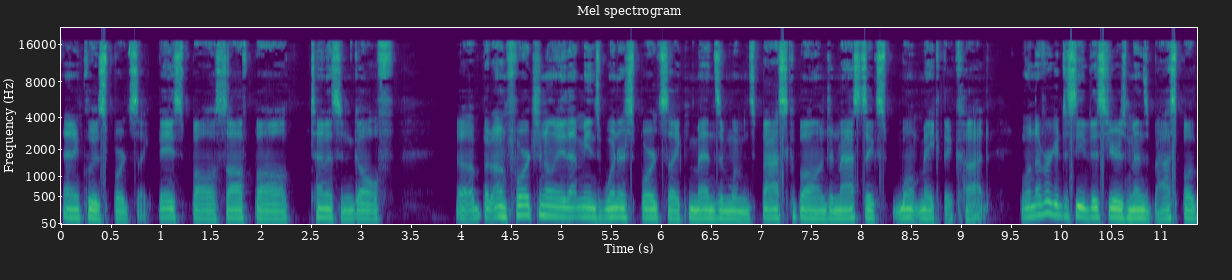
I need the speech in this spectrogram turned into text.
That includes sports like baseball, softball, tennis, and golf. Uh, but unfortunately, that means winter sports like men's and women's basketball and gymnastics won't make the cut. We'll never get to see this year's men's basketball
